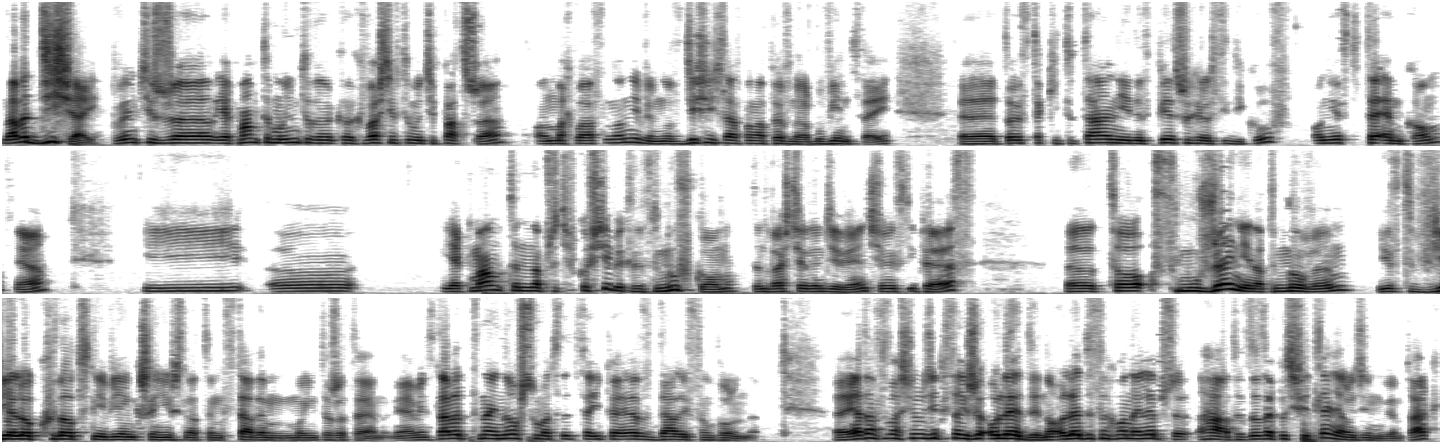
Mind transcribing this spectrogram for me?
nawet dzisiaj, powiem ci, że jak mam ten monitor, na który właśnie w tym momencie patrzę, on ma chyba, no nie wiem, no z 10 lat ma na pewno, albo więcej, to jest taki totalnie jeden z pierwszych LCD-ków, on jest TM-ką, nie? I jak mam ten naprzeciwko siebie, który jest nówką, ten 21.9, on jest IPS, to smużenie na tym nowym jest wielokrotnie większe niż na tym starym monitorze TN, nie? więc nawet te najnowsze matryce IPS dalej są wolne. E, Ja tam właśnie ludzie pisali, że OLEDy, no OLEDy są chyba najlepsze, aha, to jest rodzaj podświetlenia ludzie mówią, tak?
